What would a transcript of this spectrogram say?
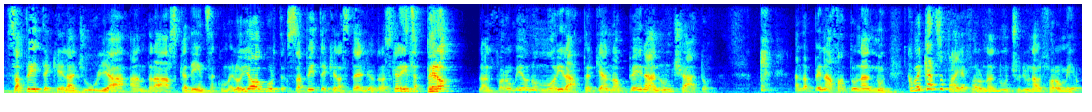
Sapete che la Giulia andrà a scadenza come lo yogurt, sapete che la Stelvio andrà a scadenza, però l'Alfa Romeo non morirà perché hanno appena annunciato, hanno appena fatto un annuncio. Come cazzo fai a fare un annuncio di un Alfa Romeo?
